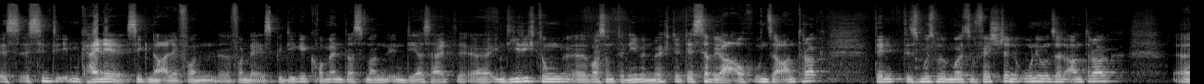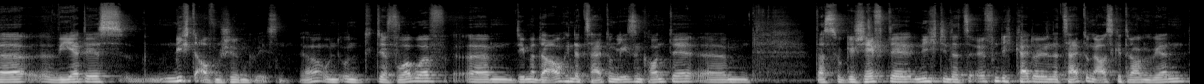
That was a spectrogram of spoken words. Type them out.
es, es, sind eben keine Signale von, von der SPD gekommen, dass man in der Seite, äh, in die Richtung äh, was unternehmen möchte. Deshalb ja auch unser Antrag. Denn das muss man mal so feststellen, ohne unseren Antrag äh, wäre das nicht auf dem Schirm gewesen. Ja? Und, und der Vorwurf, ähm, den man da auch in der Zeitung lesen konnte, ähm, dass so Geschäfte nicht in der Öffentlichkeit oder in der Zeitung ausgetragen werden, äh,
